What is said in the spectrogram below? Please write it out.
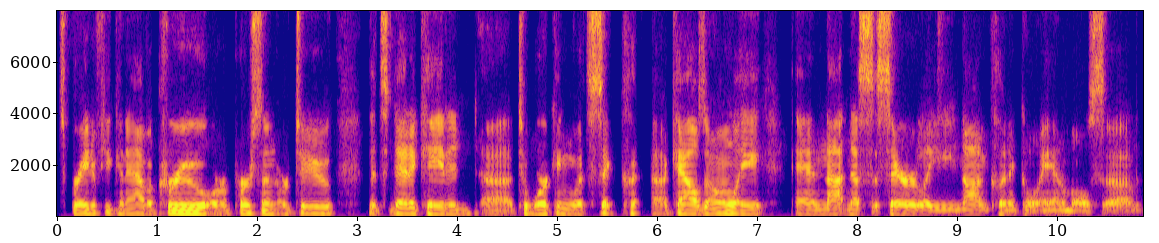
it's great if you can have a crew or a person or two that's dedicated uh, to working with sick uh, cows only and not necessarily non-clinical animals. Um,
